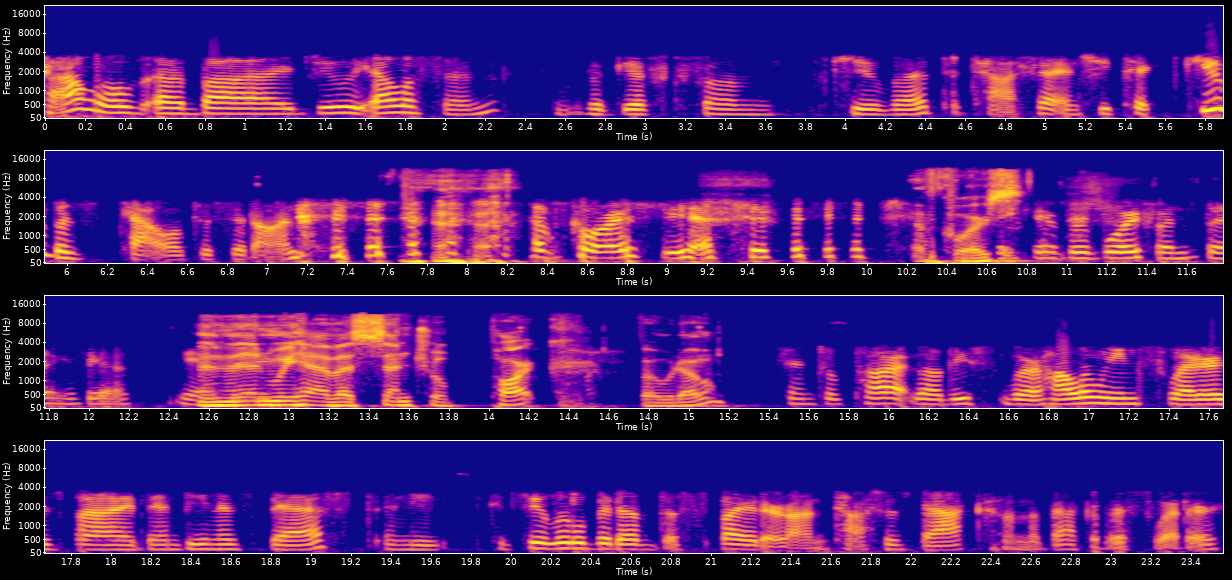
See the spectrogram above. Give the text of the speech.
towels are by Julie Ellison, the gift from Cuba to Tasha, and she picked Cuba's towel to sit on. of course, she had to Of course. take care of her boyfriend's things. Yes, yes. And then we have a Central Park photo. Central Park. Well, these were Halloween sweaters by Bambina's Best, and you can see a little bit of the spider on Tasha's back, on the back of her sweater.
